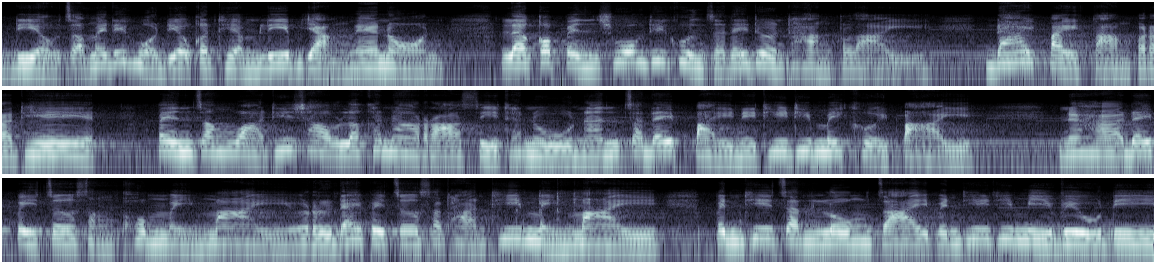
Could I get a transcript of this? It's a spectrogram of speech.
ดเดี่ยว จะไม่ได้หัวเดียวกระเทียมรีบอย่างแน่นอน แล้วก็เป็นช่วงที่คุณจะได้เดินทางไกล ได้ไปต่างประเทศ เป็นจังหวะที่ชาวลัคนาราศีธนูนั้นจะได้ไปในที่ที่ไม่เคยไป นะคะได้ไปเจอสังคมใหม่ ๆ หรือได้ไปเจอสถานที่ใหม่ ๆ เป็นที่จันลงใจเป็นที่ที่มีวิวดี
